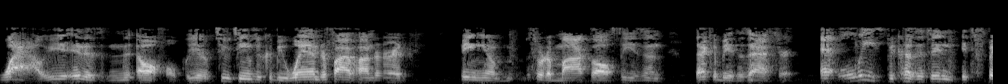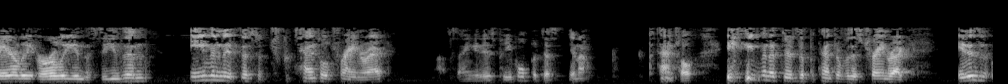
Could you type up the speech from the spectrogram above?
wow, it is awful. You know, two teams who could be way under 500, being you know sort of mocked all season, that could be a disaster. At least because it's in it's fairly early in the season, even if there's a potential train wreck. I'm not saying it is people, but just you know potential. Even if there's a potential for this train wreck, it isn't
